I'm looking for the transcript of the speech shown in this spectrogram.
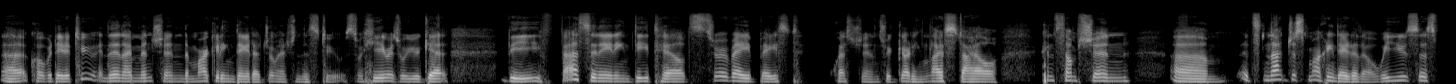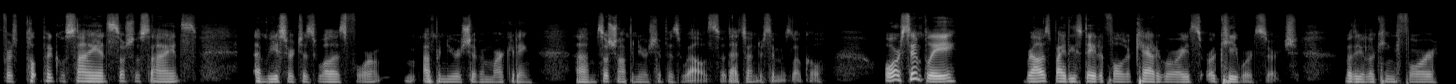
uh, COVID data too. And then I mentioned the marketing data. Joe mentioned this too. So here is where you get the fascinating, detailed survey-based questions regarding lifestyle, consumption. Um, it's not just marketing data though. We use this for political science, social science, uh, research as well as for entrepreneurship and marketing, um, social entrepreneurship as well. So that's under Simmons Local. Or simply browse by these data folder categories or keyword search, whether you're looking for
